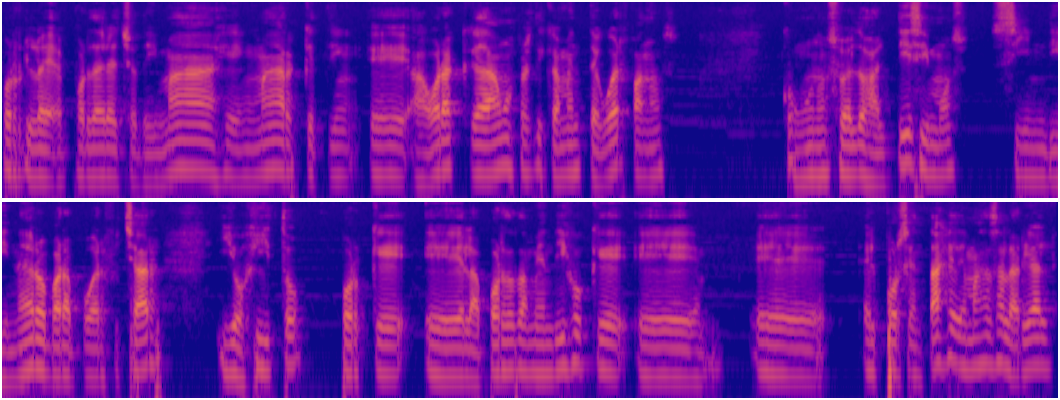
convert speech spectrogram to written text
por, por derechos de imagen, marketing. Eh, ahora quedamos prácticamente huérfanos con unos sueldos altísimos, sin dinero para poder fichar. Y ojito, porque eh, Laporta también dijo que el porcentaje de masa salarial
